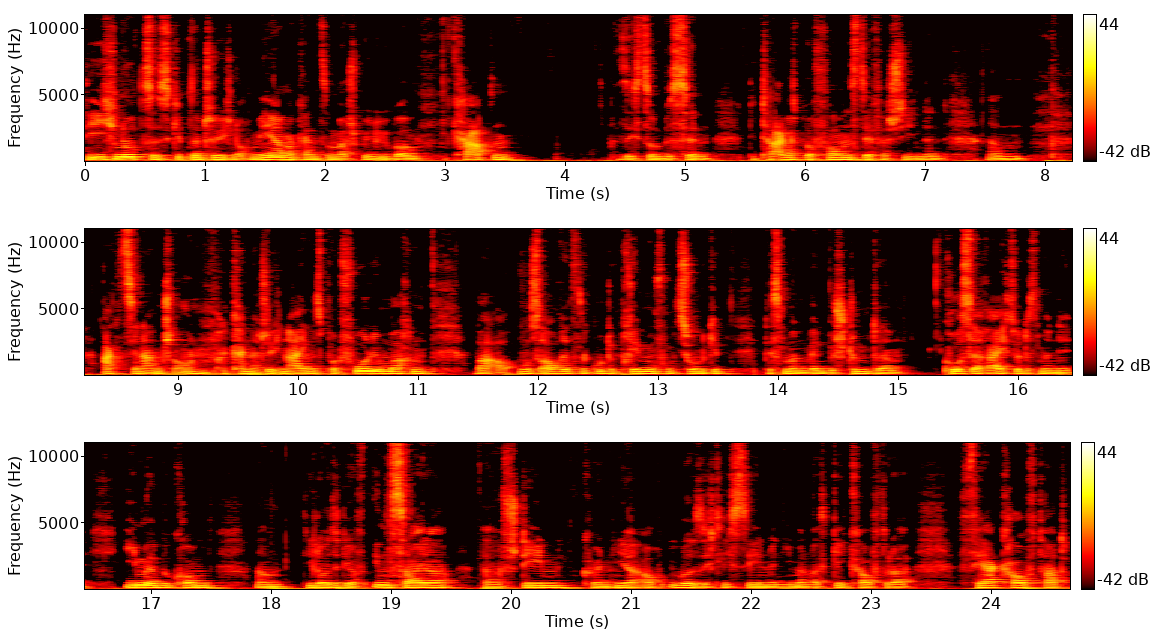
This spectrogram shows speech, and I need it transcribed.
die ich nutze. Es gibt natürlich noch mehr. Man kann zum Beispiel über Karten sich so ein bisschen die Tagesperformance der verschiedenen ähm, Aktien anschauen. Man kann natürlich ein eigenes Portfolio machen, wo es auch jetzt eine gute Premium-Funktion gibt, dass man, wenn bestimmter Kurs erreicht wird, dass man eine E-Mail bekommt. Ähm, die Leute, die auf Insider äh, stehen, können hier auch übersichtlich sehen, wenn jemand was gekauft oder verkauft hat.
